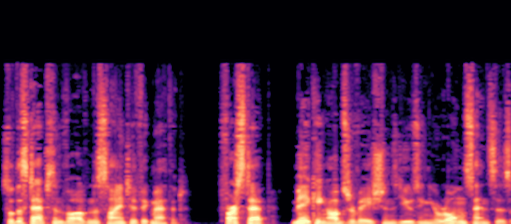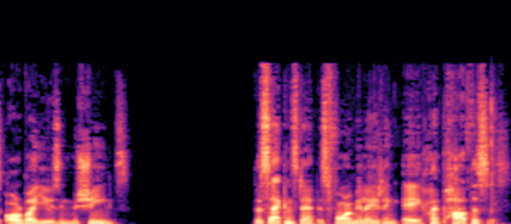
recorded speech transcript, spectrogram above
So the steps involved in the scientific method. First step, making observations using your own senses or by using machines. The second step is formulating a hypothesis.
